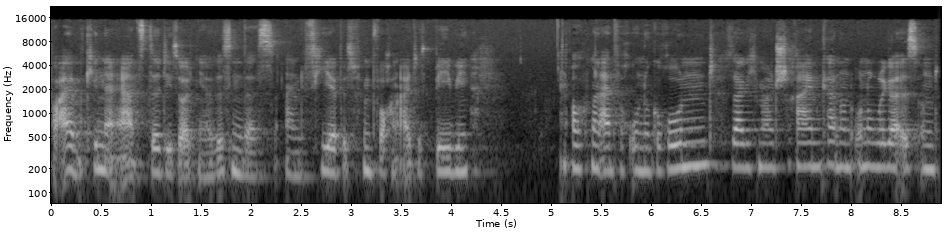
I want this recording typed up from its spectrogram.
Vor allem Kinderärzte, die sollten ja wissen, dass ein vier bis fünf Wochen altes Baby auch mal einfach ohne Grund, sage ich mal, schreien kann und unruhiger ist und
